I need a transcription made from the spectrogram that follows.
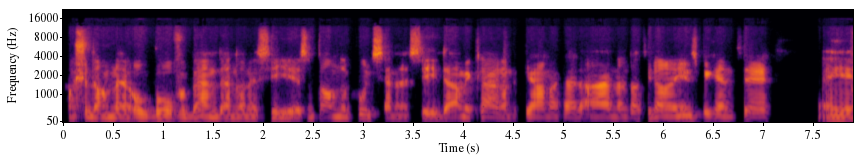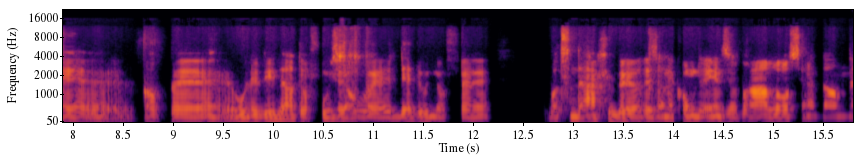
Als je dan uh, ook boven bent en dan is hij zijn tanden poetsen en dan is hij daarmee klaar en de pyjama gaat aan en dat hij dan ineens begint uh, hey, uh, uh, hoe doet u dat? Of hoe zou uh, dit doen? Of wat vandaag gebeurd is. En dan komt er eens een verhaal los. En dan,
